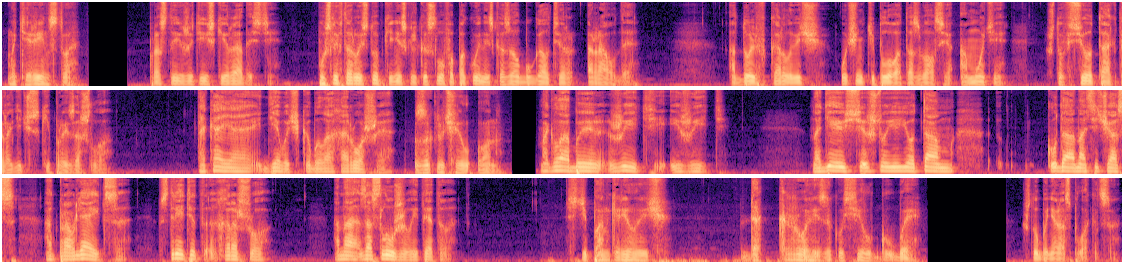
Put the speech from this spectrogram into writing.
материнство — простые житейские радости. После второй стопки несколько слов о покойной сказал бухгалтер Рауде. Адольф Карлович очень тепло отозвался о Моте, что все так трагически произошло. «Такая девочка была хорошая», — заключил он. «Могла бы жить и жить. Надеюсь, что ее там, куда она сейчас отправляется, встретят хорошо. Она заслуживает этого. Степан Кириллович до крови закусил губы, чтобы не расплакаться.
